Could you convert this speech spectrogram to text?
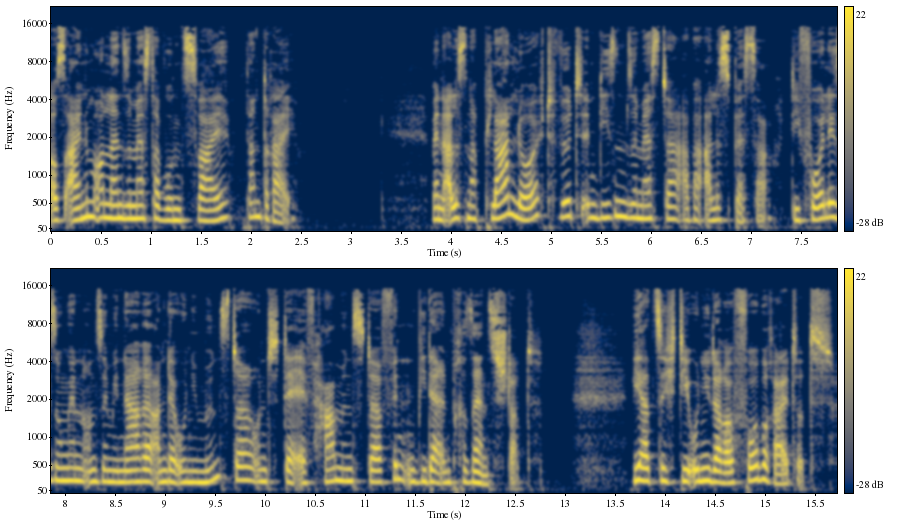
Aus einem Online-Semester wurden zwei, dann drei. Wenn alles nach Plan läuft, wird in diesem Semester aber alles besser. Die Vorlesungen und Seminare an der Uni Münster und der FH Münster finden wieder in Präsenz statt. Wie hat sich die Uni darauf vorbereitet?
